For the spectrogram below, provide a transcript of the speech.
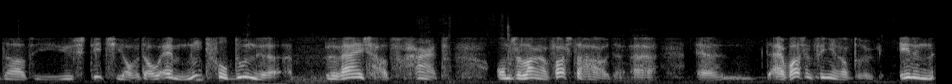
dat justitie of het OM niet voldoende bewijs had vergaard om ze langer vast te houden. Uh, uh, er was een vingerafdruk in een,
